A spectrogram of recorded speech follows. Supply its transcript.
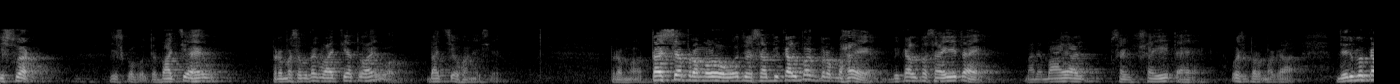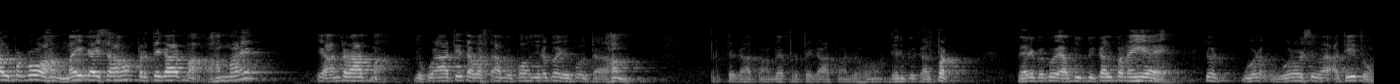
ईश्वर, जिसको बोलते वाच्य है ब्रह्म शब्द का वाच्य तो है वो, वाच्य होने से। ब्रह्म। तस्य ब्रह्मणो वो जो सविकल्पक ब्रह्म है विकल्प सहित है माने माया सहित है उस ब्रह्म का। निर्विकल्प को अहम मैं कैसा हूँ? प्रत्येगात्मा अहम माने ये अंतरात्मा जो गुणातीत अवस्था में पहुँचने पर ये बोलता है हम प्रत्येगात्मा में प्रत्येगात्मा जो हूँ निर्विकल्पक। मेरे पे कोई अभी विकल्प नहीं है क्यों? गुण, से मैं अतीत हूँ।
